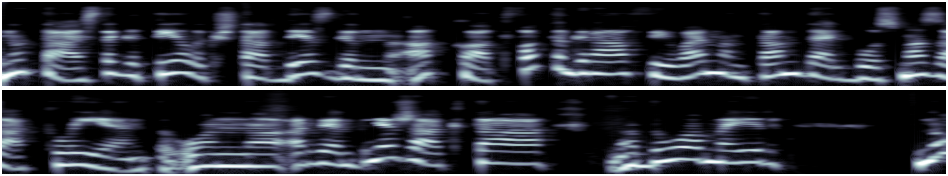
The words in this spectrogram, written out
nu tā, es tagad ielikšu tādu diezgan atklātu fotografiju, vai man tam dēļ būs mazāk klientu. Un arvien biežāk tā doma ir nu,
